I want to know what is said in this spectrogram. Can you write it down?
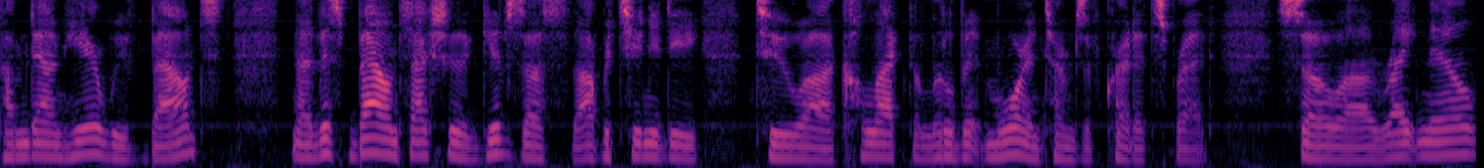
come down here, we've bounced. Now this bounce actually gives us the opportunity to uh, collect a little bit more in terms of credit spread. So uh, right now,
